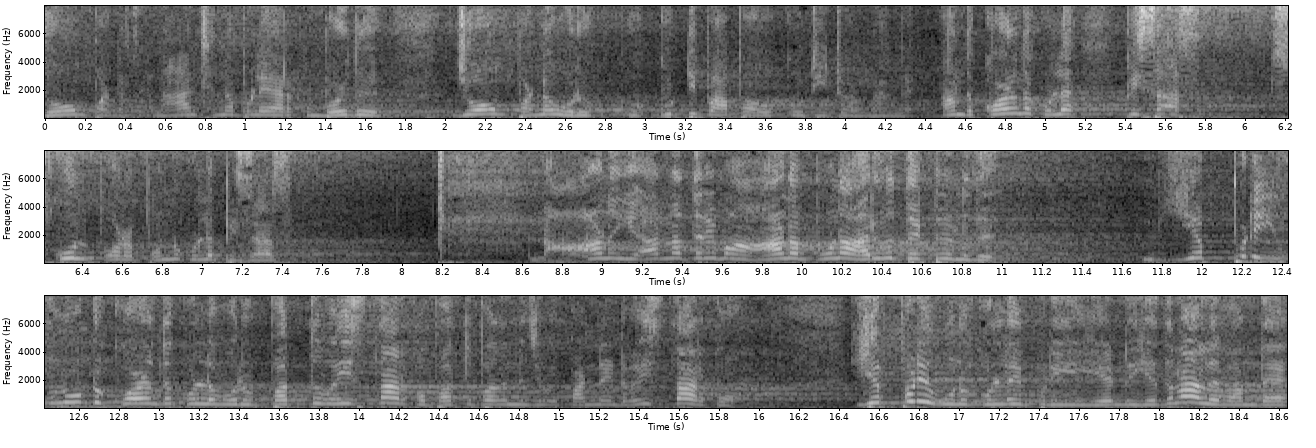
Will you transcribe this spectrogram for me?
ஜோம் பண்ணுறதுக்கு நான் சின்ன பிள்ளையா இருக்கும்பொழுது ஜோம் பண்ண ஒரு குட்டி பாப்பாவை கூட்டிகிட்டு வந்தாங்க. அந்த குழந்தைக்குள்ளே பிசாசு ஸ்கூல் போகிற பொண்ணுக்குள்ளே பிசாசு. நானும் யாருன்னா தெரியுமா ஆனை பூனை அறுபத்தெட்டுன்னுது. எப்படி இவ்வளோண்டு குழந்தைக்குள்ளே ஒரு பத்து வயசு தான் இருக்கும் பத்து பதினஞ்சு பன்னெண்டு வயசு தான் இருக்கும். எப்படி உனக்குள்ளே இப்படி என்ன- எதனால் வந்த?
